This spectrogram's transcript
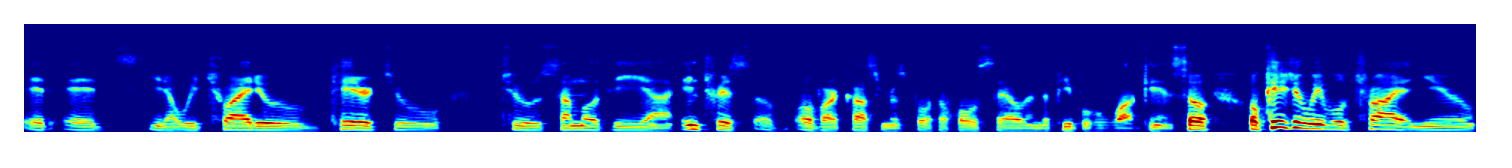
it it's you know we try to cater to to some of the uh, interest of, of our customers, both the wholesale and the people who walk in. So occasionally we will try a new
